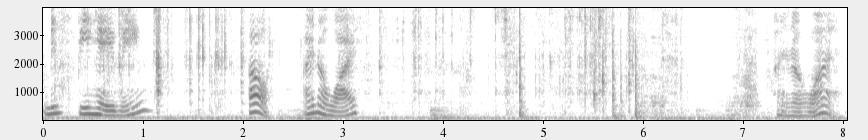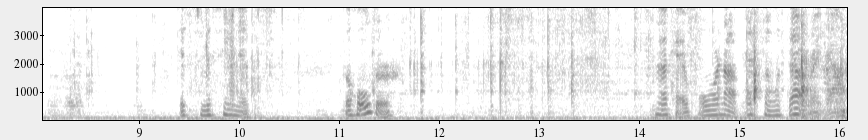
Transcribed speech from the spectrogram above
misbehaving. Oh, I know why. I know why. It's missing its the holder. Okay, well we're not messing with that right now.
